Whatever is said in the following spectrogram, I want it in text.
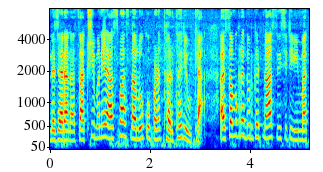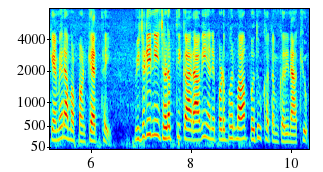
નજારાના સાક્ષી બનેલ આસપાસના લોકો પણ થરથરી ઉઠ્યા. આ સમગ્ર દુર્ઘટના સીસીટીવીમાં કેમેરામાં પણ કેદ થઈ. વીજળીની ઝડપથી કાર આવી અને પળભરમાં બધું ખતમ કરી નાખ્યું.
